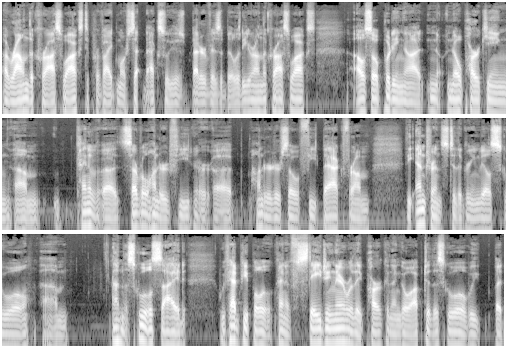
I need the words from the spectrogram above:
around the crosswalks to provide more setbacks so there's better visibility around the crosswalks. Also, putting uh, no, no, parking um, kind of several hundred feet or hundred or so feet back from the entrance to the Greenvale School. Um, on the school side, we've had people kind of staging there where they park and then go up to the school. We but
